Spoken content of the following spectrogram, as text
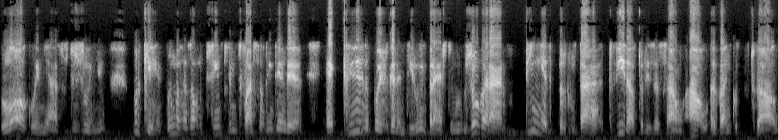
logo em meados de junho. Porquê? Por uma razão muito simples e muito fácil de entender. É que, depois de garantir o empréstimo, João Barardo tinha de pedir autorização ao Banco de Portugal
